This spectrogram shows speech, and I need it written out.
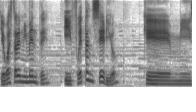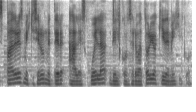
Llegó a estar en mi mente y fue tan serio que mis padres me quisieron meter a la escuela del conservatorio aquí de México.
